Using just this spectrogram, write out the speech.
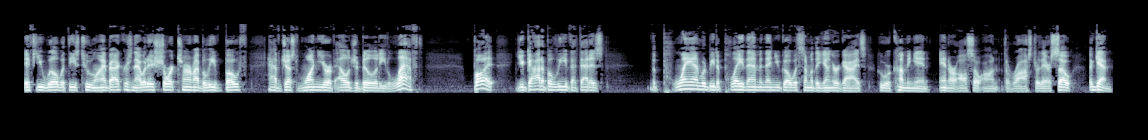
if you will, with these two linebackers. Now, it is short term. I believe both have just one year of eligibility left, but you got to believe that that is the plan would be to play them, and then you go with some of the younger guys who are coming in and are also on the roster there. So, again,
